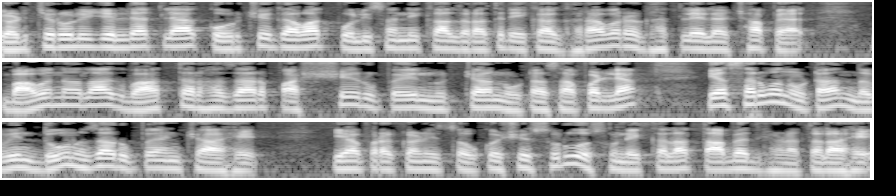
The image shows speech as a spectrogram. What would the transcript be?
गडचिरोली जिल्ह्यातल्या कोरची गावात पोलिसांनी काल रात्री एका घरावर घातलेल्या छाप्यात बावन्न लाख बहात्तर हजार पाचशे रुपयेच्या नोटा सापडल्या. या सर्व नोटा नवीन दोन हजार रुपयांच्या आहेत. या प्रकरणी चौकशी सुरू असून एकाला ताब्यात घेण्यात आला आहे.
